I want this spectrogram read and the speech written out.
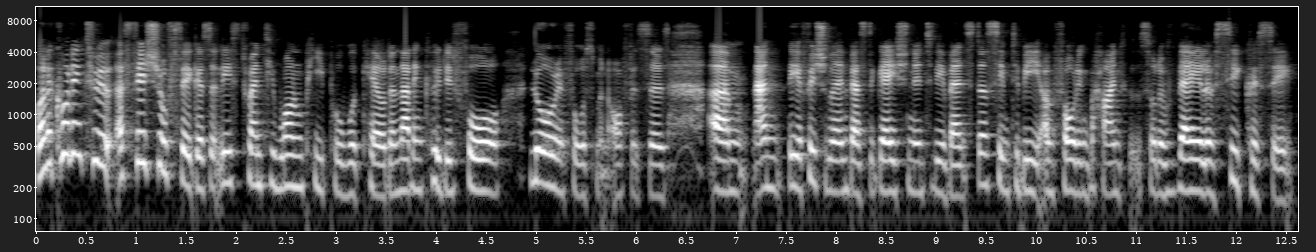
Well, according to official figures, at least 21 people were killed, and that included four law enforcement officers. Um, and the official investigation into the events does seem to be unfolding behind a sort of veil of secrecy.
